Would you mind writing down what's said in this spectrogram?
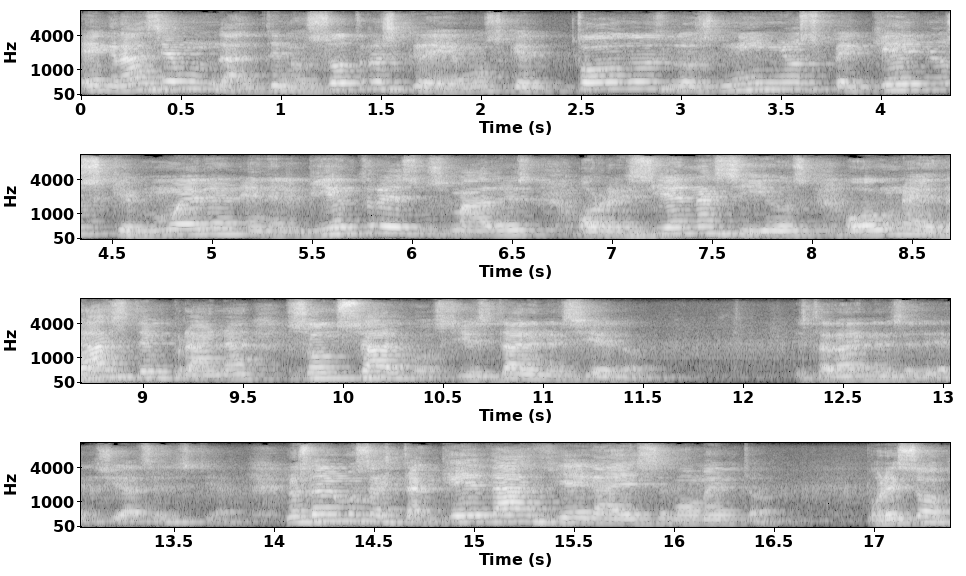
En gracia abundante nosotros creemos que todos los niños pequeños que mueren en el vientre de sus madres o recién nacidos o a una edad temprana son salvos y están en el cielo. Estarán en la ciudad celestial. No sabemos hasta qué edad llega ese momento. Por eso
